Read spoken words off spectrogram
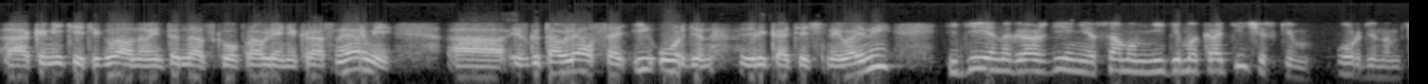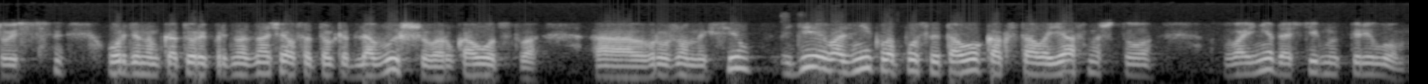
э, комитете Главного интендантского управления Красной Армии, э, изготовлялся и орден Великой Отечественной войны. Идея награждения самым недемократическим орденом, то есть орденом, который предназначался только для высшего руководства вооруженных сил, идея возникла после того, как стало ясно, что в войне достигнут перелом,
